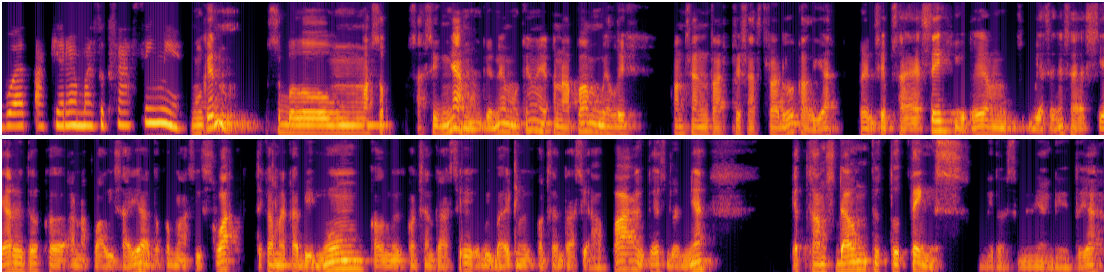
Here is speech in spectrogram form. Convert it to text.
buat akhirnya masuk sasing nih? Mungkin sebelum masuk sasingnya mungkin ya mungkin ya kenapa memilih konsentrasi sastra dulu kali ya. Prinsip saya sih gitu yang biasanya saya share itu ke anak wali saya atau ke mahasiswa ketika mereka bingung kalau milih konsentrasi lebih baik milih konsentrasi apa gitu ya sebenarnya it comes down to two things gitu sebenarnya gitu ya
